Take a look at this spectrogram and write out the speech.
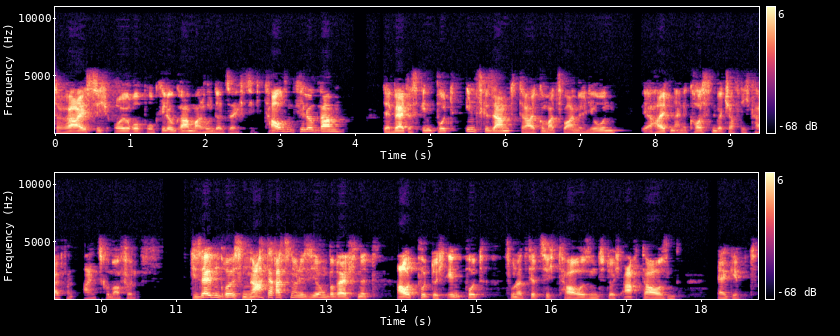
30 Euro pro Kilogramm mal 160.000 Kilogramm. Der Wert des Input insgesamt 3,2 Millionen wir erhalten eine Kostenwirtschaftlichkeit von 1,5. Dieselben Größen nach der Rationalisierung berechnet, Output durch Input 240.000 durch 8.000 ergibt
